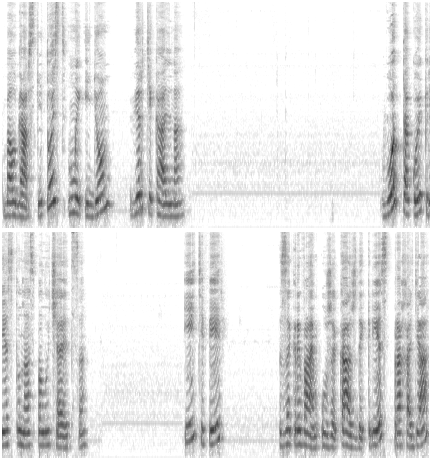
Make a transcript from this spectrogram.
болгарский. То есть мы идем вертикально. Вот такой крест у нас получается. И теперь закрываем уже каждый крест, проходя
